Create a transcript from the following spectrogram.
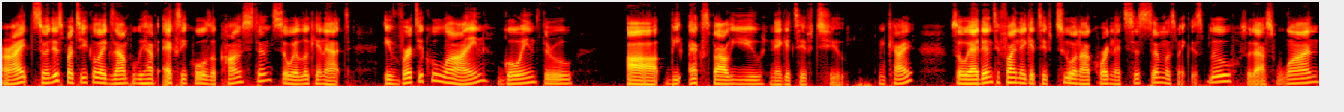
Alright, so in this particular example, we have x equals a constant. So we're looking at a vertical line going through uh, the x value negative 2. Okay, so we identify negative 2 on our coordinate system. Let's make this blue. So that's 1,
